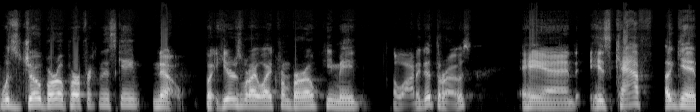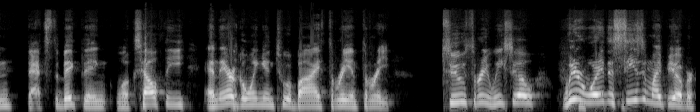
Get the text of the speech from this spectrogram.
Was Joe Burrow perfect in this game? No. But here's what I like from Burrow. He made a lot of good throws. And his calf, again, that's the big thing, looks healthy. And they're going into a bye three and three. Two, three weeks ago, we were worried the season might be over.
